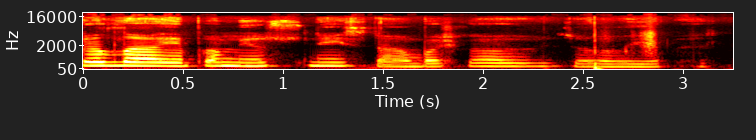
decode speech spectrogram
Vallahi yapamıyoruz. Neyse tamam başka video yaparız.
